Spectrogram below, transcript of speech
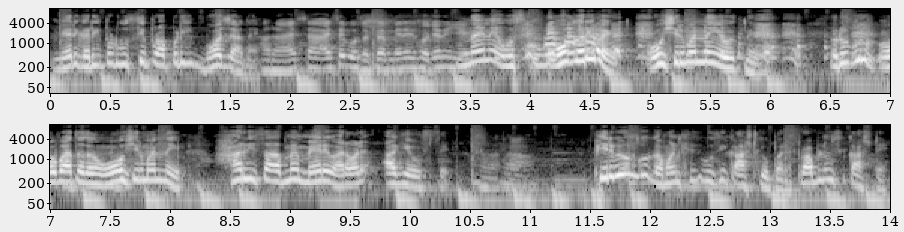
मेरे घर पर उसकी प्रॉपर्टी बहुत ज़्यादा है। ऐसा ऐसे भी हो सकता है मैंने सोचा नहीं नहीं नहीं वो गरीब है वो श्रीमंत नहीं है उसने रुक रुक वो बात होता वो श्रीमंत नहीं। हर हिसाब में मेरे घर वाले आगे उससे। हाँ, हाँ, फिर भी उनको घमंड किसी- उसकी कास्ट के ऊपर है। प्रॉब्लम उसकी कास्ट है।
